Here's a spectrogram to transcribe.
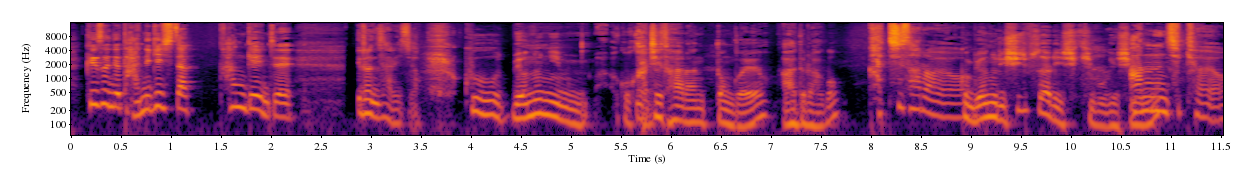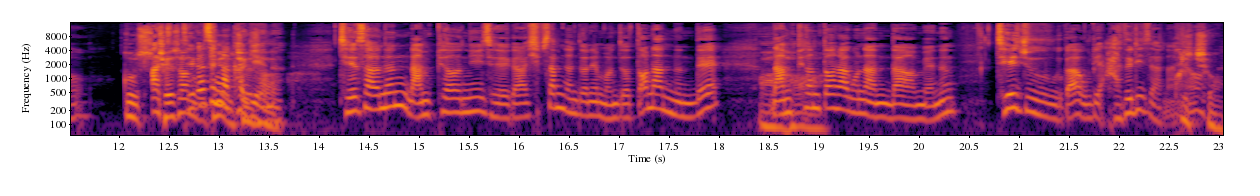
그래서 이제 다니기 시작한 게 이제 이런 자리죠. 그 며느님하고 같이 네. 살았던 거예요? 아들하고? 같이 살아요. 그 며느리 시집살이 시키고 계시는? 안 시켜요. 그 아, 재산 제가 생각하기에는 제사. 는 남편이 제가 13년 전에 먼저 떠났는데 아. 남편 떠나고 난 다음에는 제주가 우리 아들이잖아요. 그렇죠.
